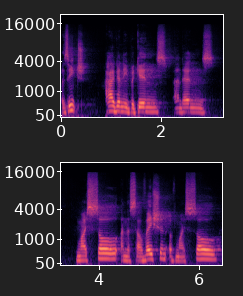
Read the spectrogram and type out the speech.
as each agony begins and ends, my soul and the salvation of my soul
